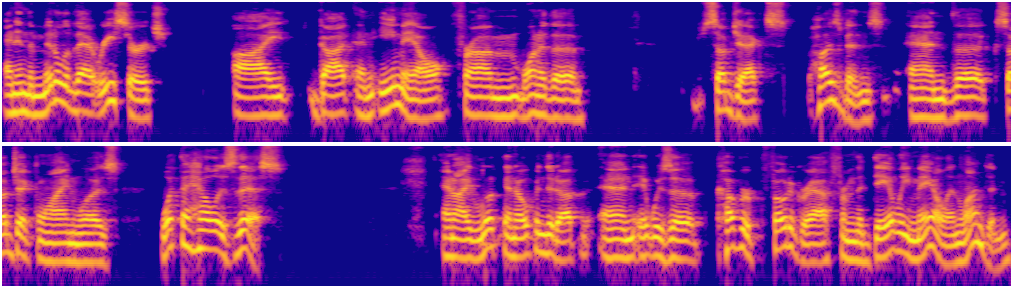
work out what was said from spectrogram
And in the middle of that research i got an email from one of the subjects husbands and the subject line was what the hell is this and I looked and opened it up, and it was a cover photograph from the Daily Mail in London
